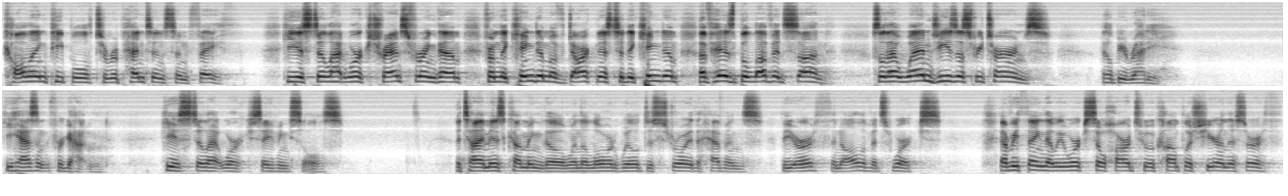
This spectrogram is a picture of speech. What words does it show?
calling people to repentance and faith. He is still at work transferring them from the kingdom of darkness to the kingdom of His beloved Son, so that when Jesus returns, they'll be ready. He hasn't forgotten. He is still at work saving souls. The time is coming, though, when the Lord will destroy the heavens, the earth, and all of its works. Everything that we work so hard to accomplish here on this earth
